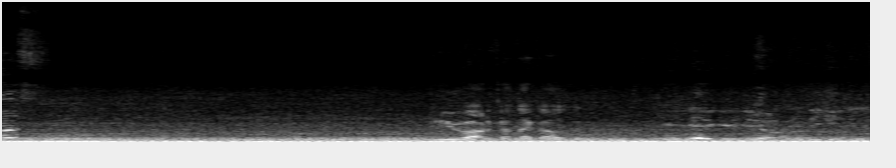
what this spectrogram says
Yunus Piyu arkada kaldı. geliyor geliyor deli geliyor.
